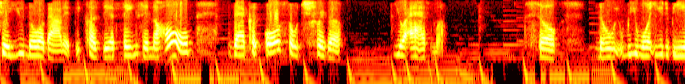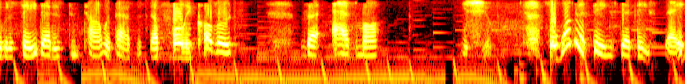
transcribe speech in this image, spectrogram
sure you know about it because there are things in the home that could also trigger your asthma. So, you know, we want you to be able to say that is DEW Time with Pastor Steph fully covered the asthma issue. So one of the things that they say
